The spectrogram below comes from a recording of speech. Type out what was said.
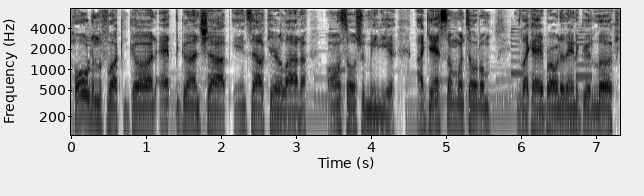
holding the fucking gun at the gun shop in South Carolina on social media. I guess someone told him, he's like, hey bro, that ain't a good look.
